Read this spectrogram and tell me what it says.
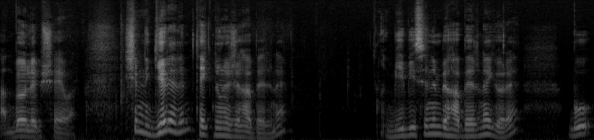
Yani böyle bir şey var. Şimdi gelelim teknoloji haberine. BBC'nin bir haberine göre bu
